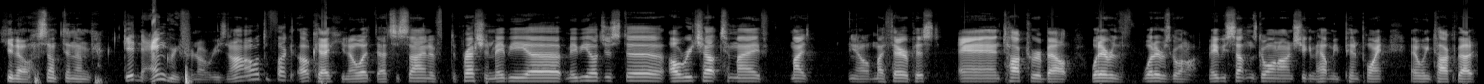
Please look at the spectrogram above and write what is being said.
you know, something I'm getting angry for no reason. I don't know what the fuck. Okay, you know what? That's a sign of depression. Maybe uh maybe I'll just uh I'll reach out to my my you know my therapist and talk to her about whatever whatever's going on. Maybe something's going on. She can help me pinpoint, and we can talk about it.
